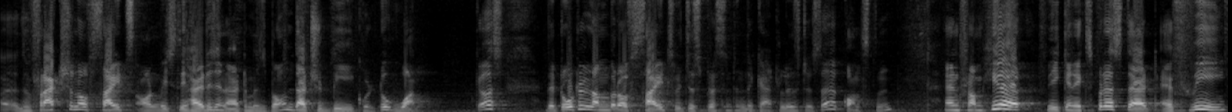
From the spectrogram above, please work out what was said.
uh, the fraction of sites on which the hydrogen atom is bound that should be equal to 1 because the total number of sites which is present in the catalyst is a constant and from here we can express that F v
